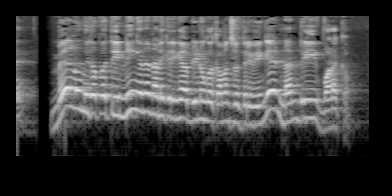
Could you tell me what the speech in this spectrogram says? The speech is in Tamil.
மேலும் இதை பத்தி நீங்க என்ன நினைக்கிறீங்க அப்படின்னு உங்க கமெண்ட்ஸ்ல தெரிவிங்க. நன்றி வணக்கம்.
